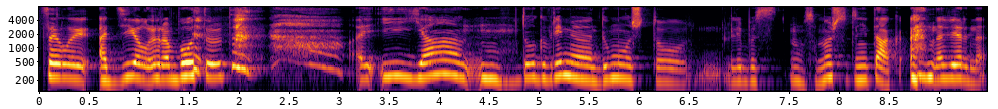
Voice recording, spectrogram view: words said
целые отделы работают. И я долгое время думала, что либо ну, со мной что-то не так, наверное.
